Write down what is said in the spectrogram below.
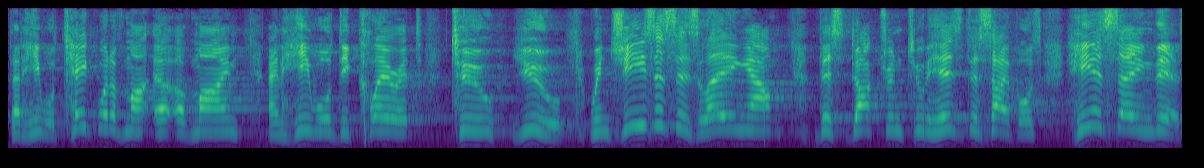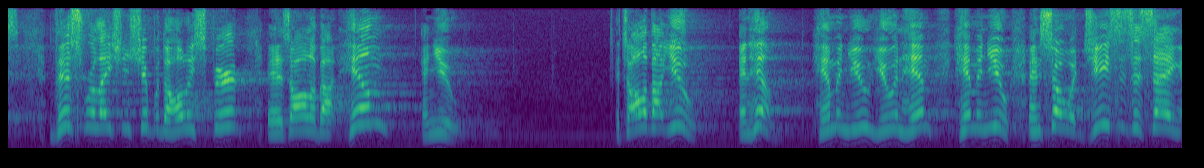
that He will take what of, my, uh, of mine and He will declare it to you. When Jesus is laying out this doctrine to His disciples, He is saying this this relationship with the Holy Spirit is all about Him and you. It's all about you and Him. Him and you, you and him, him and you. And so, what Jesus is saying,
